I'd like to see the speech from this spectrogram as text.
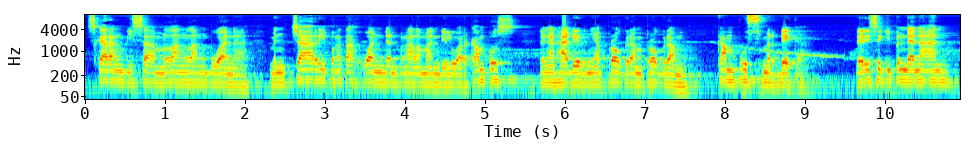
sekarang bisa melanglang buana mencari pengetahuan dan pengalaman di luar kampus dengan hadirnya program-program Kampus Merdeka. Dari segi pendanaan,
